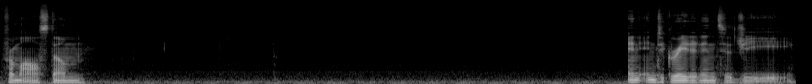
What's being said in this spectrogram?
from Alstom. And integrate it into GE.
